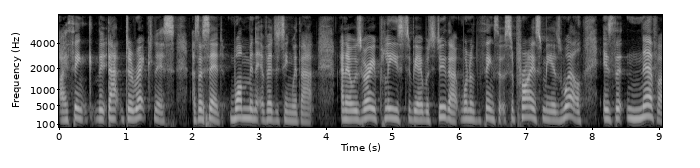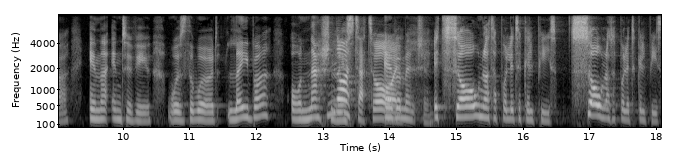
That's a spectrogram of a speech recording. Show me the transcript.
I think that that directness, as I said, one minute of editing with that, and I was very pleased to be able to do that. One of the things that surprised me as well is that never in that interview was the word Labour or nationalist Not at all. ever mentioned. It's so not a political piece. So not a political piece.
